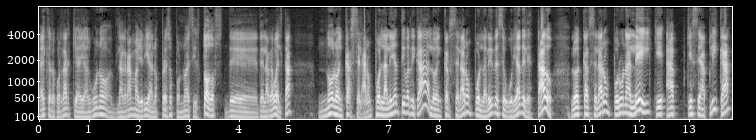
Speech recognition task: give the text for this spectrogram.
hay que recordar que hay algunos, la gran mayoría de los presos, por no decir todos, de, de la revuelta, no lo encarcelaron por la ley antibarricada, lo encarcelaron por la ley de seguridad del Estado, lo encarcelaron por una ley que, que se aplica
